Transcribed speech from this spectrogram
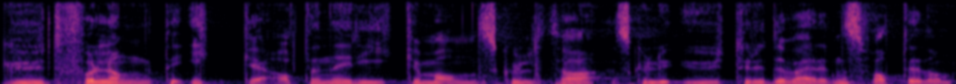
Gud forlangte ikke at denne rike mannen skulle, ta, skulle utrydde verdens fattigdom.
